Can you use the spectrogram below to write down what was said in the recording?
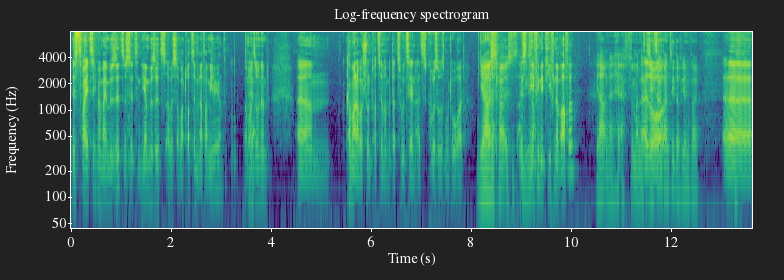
ist zwar jetzt nicht mehr mein Besitz, ist jetzt in ihrem Besitz, aber ist aber trotzdem in der Familie, wenn man Ja. so nimmt. Ähm, kann man aber schon trotzdem noch mit dazu zählen als größeres Motorrad. Ja, ist, na klar, es ist, Ist wie gesagt, definitiv eine Waffe. Ja, na, wenn man das Also- sieht, auf jeden Fall. Äh,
